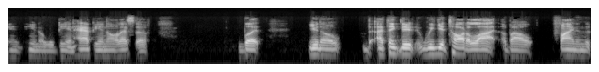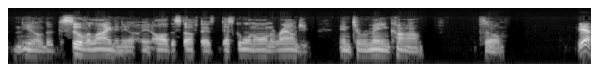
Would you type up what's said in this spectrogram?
and you know, with being happy and all that stuff. But you know, I think that we get taught a lot about finding the you know the, the silver lining in, in all the stuff that's that's going on around you, and to remain calm. So Yes,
